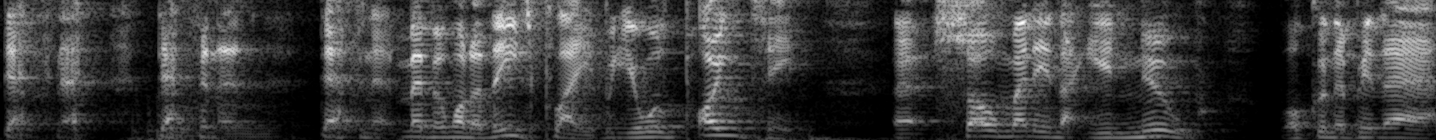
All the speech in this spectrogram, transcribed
definite, definite, definite. Maybe one of these played, but you were pointing at so many that you knew were going to be there.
